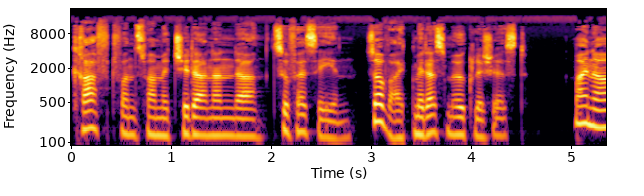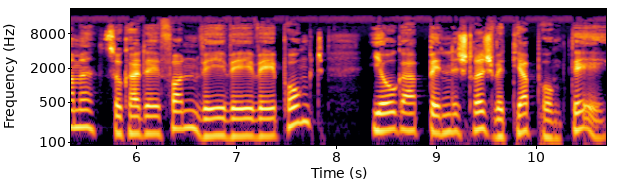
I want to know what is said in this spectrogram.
Kraft von Swami Chidananda zu versehen, soweit mir das möglich ist. Mein Name Sukade von www.yoga-vidya.de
